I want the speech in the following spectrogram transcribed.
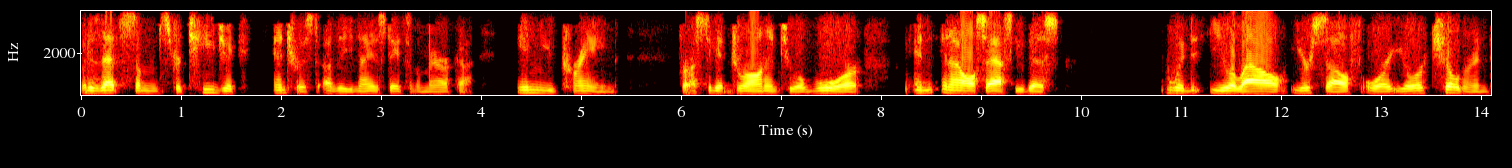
But is that some strategic interest of the United States of America in Ukraine for us to get drawn into a war? And, and I also ask you this: would you allow yourself or your children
